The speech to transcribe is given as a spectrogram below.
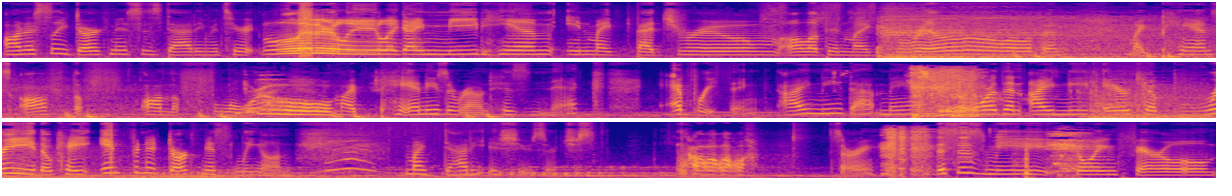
Honestly, darkness is daddy material. Literally, like I need him in my bedroom, all up in my grill, all up in my pants off the f- on the floor. Bro, my panties around his neck, everything. I need that man more than I need air to breathe, okay? Infinite darkness, Leon. My daddy issues are just. Oh, Sorry. This is me going feral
